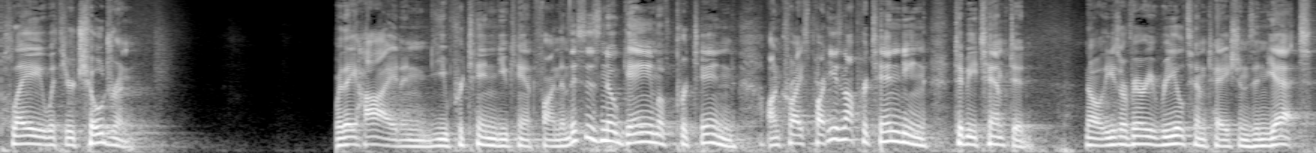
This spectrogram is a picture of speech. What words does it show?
play with your children where they hide and you pretend you can't find them. This is no game of pretend on Christ's part. He's not pretending to be tempted. No, these are very real temptations, and yet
